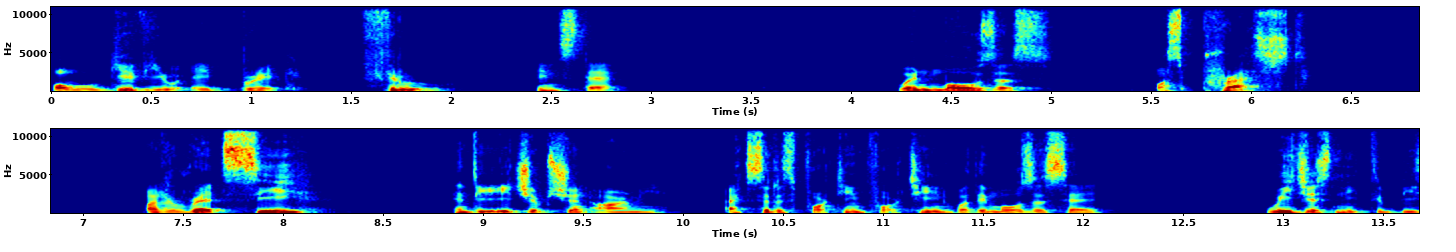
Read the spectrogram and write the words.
but will give you a breakthrough instead. When Moses was pressed by the Red Sea and the Egyptian army, Exodus 14 14, what did Moses say? We just need to be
